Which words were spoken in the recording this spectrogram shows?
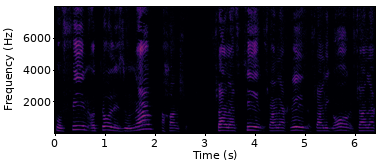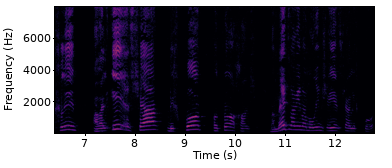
כופין אותו לזונם אחר שש. אפשר להפציר, אפשר להכריז, אפשר לגרור, אפשר להחלים, אבל אי אפשר לכפות אותו אחר שש. במה דברים אמורים שאי אפשר לכפות?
